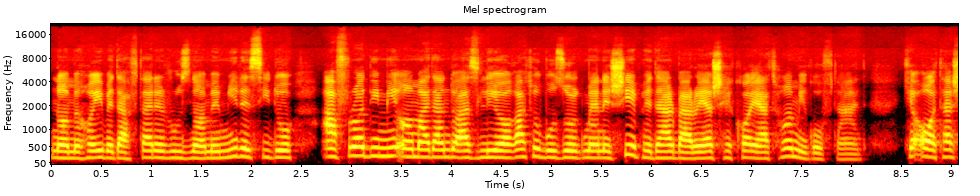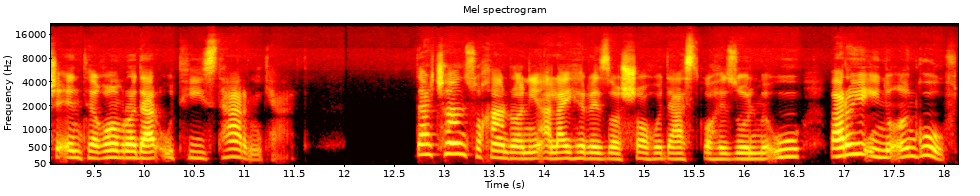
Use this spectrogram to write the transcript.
نامه هایی به دفتر روزنامه می رسید و افرادی می آمدند و از لیاقت و بزرگمنشی پدر برایش حکایت ها می گفتند که آتش انتقام را در او تیزتر می کرد. در چند سخنرانی علیه رضا شاه و دستگاه ظلم او برای این و آن گفت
